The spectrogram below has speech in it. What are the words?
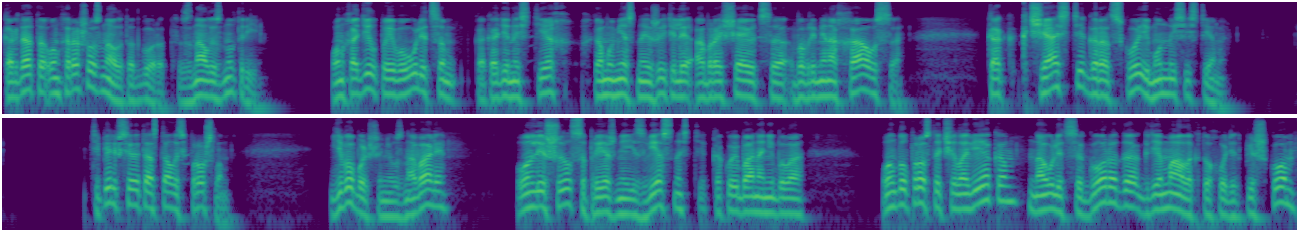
Когда-то он хорошо знал этот город, знал изнутри. Он ходил по его улицам, как один из тех, к кому местные жители обращаются во времена хаоса, как к части городской иммунной системы. Теперь все это осталось в прошлом. Его больше не узнавали, он лишился прежней известности, какой бы она ни была. Он был просто человеком на улице города, где мало кто ходит пешком,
